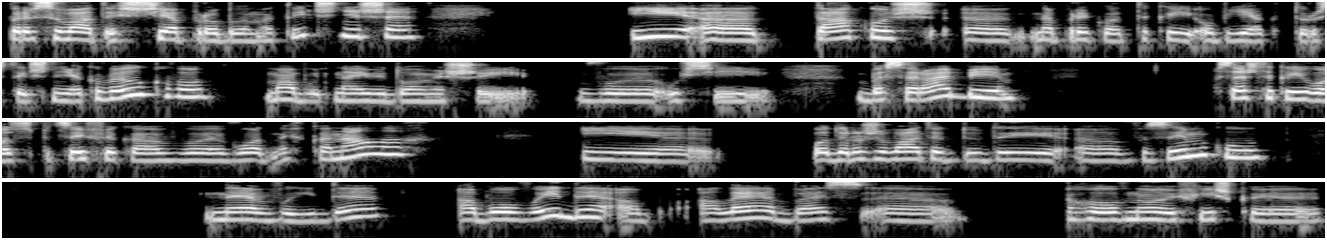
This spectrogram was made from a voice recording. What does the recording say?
пересувати ще проблематичніше. І е, також, е, наприклад, такий об'єкт туристичний, як Вилково, мабуть, найвідоміший в усій Бесарабії. Все ж таки його специфіка в водних каналах, і подорожувати туди е, взимку не вийде, або вийде, але без е, головної фішки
